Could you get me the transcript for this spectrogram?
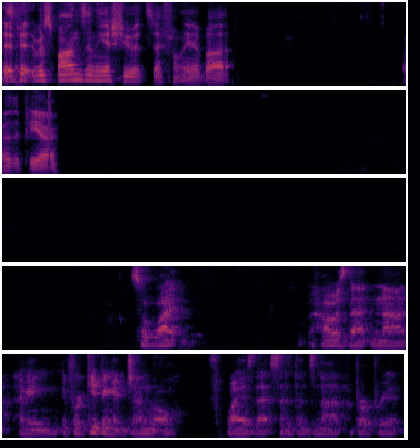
if it- responds in the issue, it's definitely a bot. Or the PR. So why, how is that not, I mean, if we're keeping it general, why is that sentence not appropriate?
